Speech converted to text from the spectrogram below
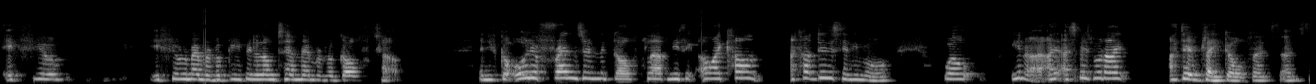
if you're if you're a member of a you've been a long-term member of a golf club, and you've got all your friends are in the golf club, and you think, oh, I can't I can't do this anymore. Well, you know, I, I suppose what I I don't play golf. It's, it's,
